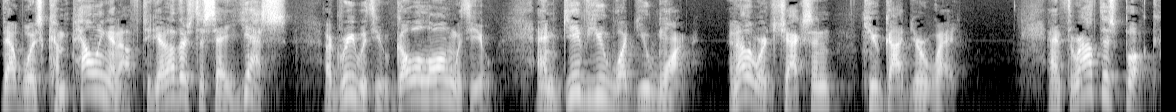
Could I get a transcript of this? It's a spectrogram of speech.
that was compelling enough to get others to say, yes, agree with you, go along with you, and give you what you want. In other words, Jackson, you got your way. And throughout this book,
